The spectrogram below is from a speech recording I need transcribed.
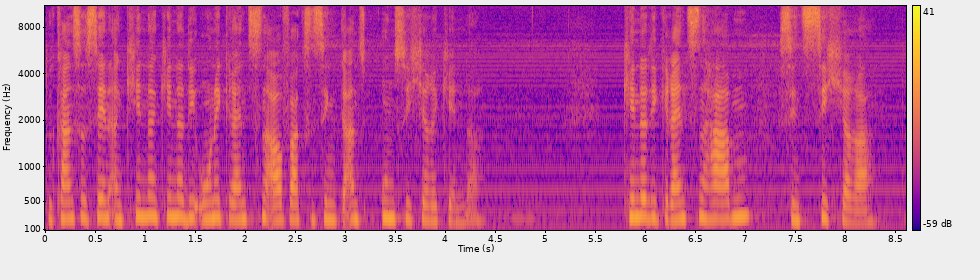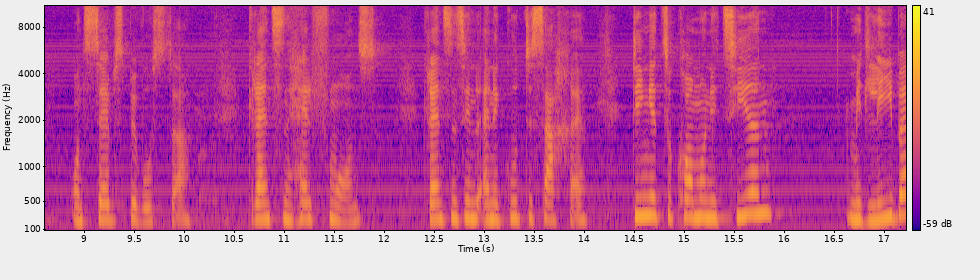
Du kannst es sehen an Kindern, Kinder, die ohne Grenzen aufwachsen, sind ganz unsichere Kinder. Kinder, die Grenzen haben, sind sicherer und selbstbewusster. Grenzen helfen uns. Grenzen sind eine gute Sache. Dinge zu kommunizieren mit Liebe,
